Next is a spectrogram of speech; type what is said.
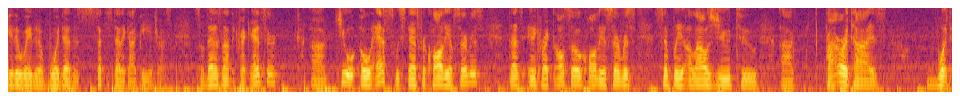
either way to avoid that is set the static IP address. So that is not the correct answer. Uh, QoS, which stands for quality of service, that's incorrect. Also, quality of service simply allows you to uh, prioritize what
